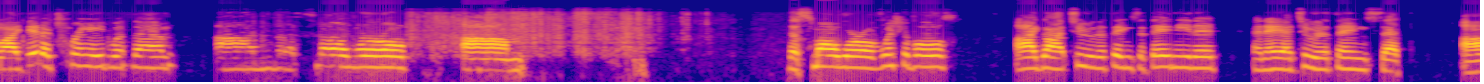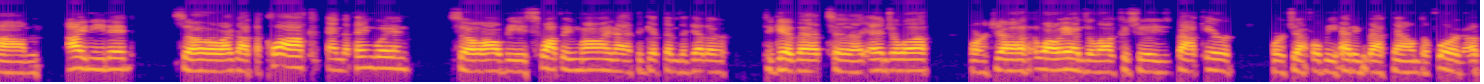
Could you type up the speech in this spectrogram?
I did a trade with them on the Small World, um, the Small World Wishables. I got two of the things that they needed, and they had two of the things that um, I needed. So I got the clock and the penguin. So I'll be swapping mine. I have to get them together to give that to Angela or Jeff. Well, Angela, because she's back here where Jeff will be heading back down to Florida.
